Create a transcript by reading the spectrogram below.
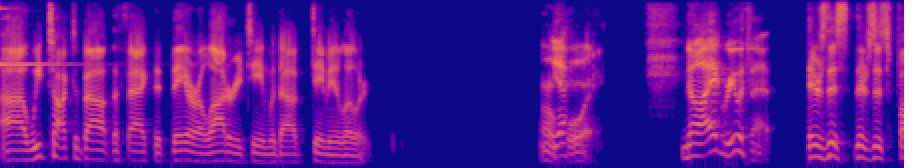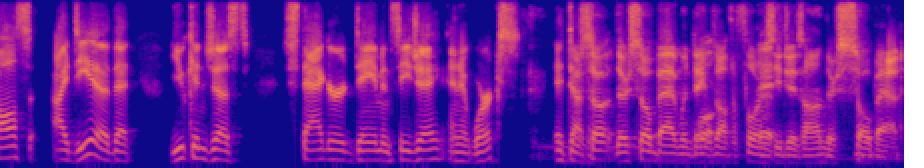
Uh, we talked about the fact that they are a lottery team without Damian Lillard. Oh Yeah. boy. No, I agree with that. There's this, there's this false idea that you can just stagger Dame and CJ and it works. It They're doesn't. so they're so bad when Dame's Well, off the floor and it- CJ's on. They're so bad.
